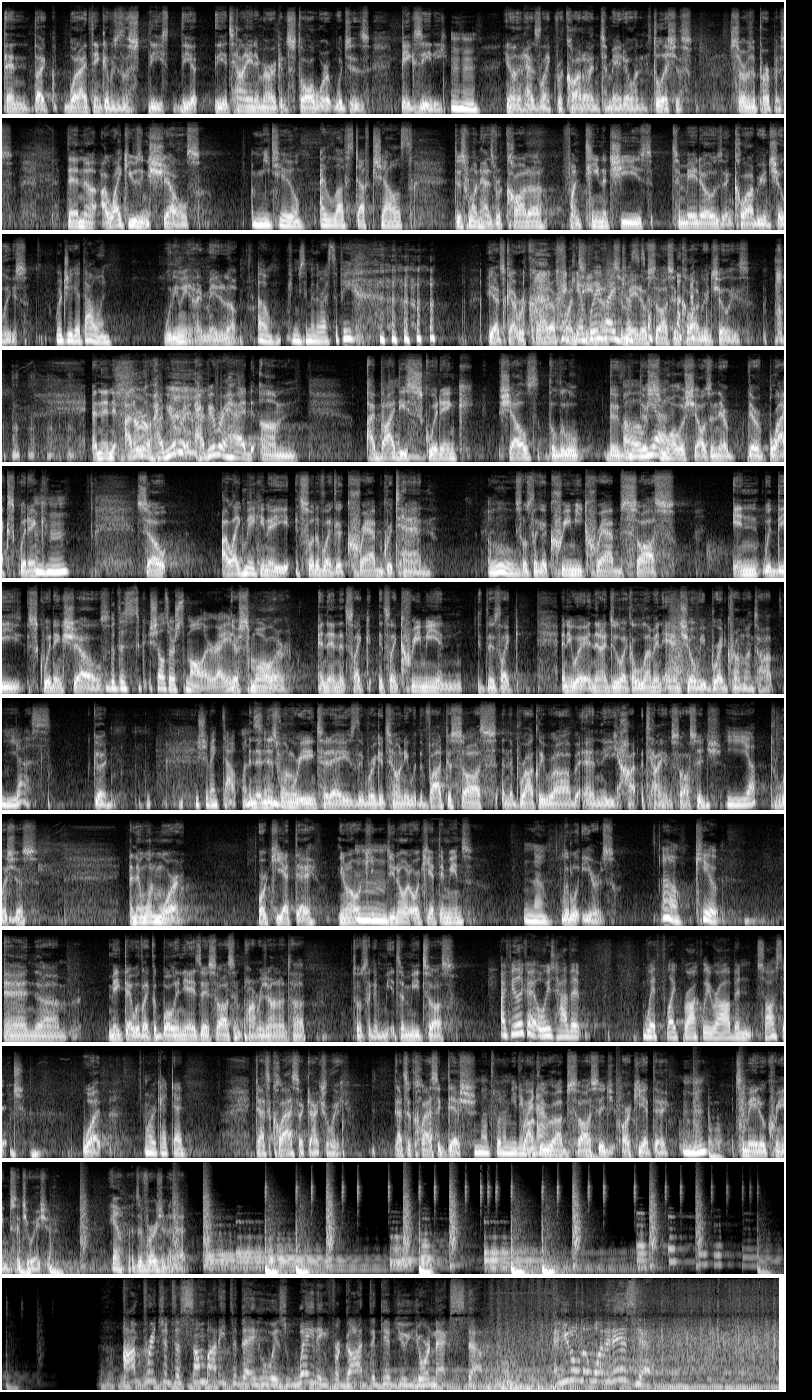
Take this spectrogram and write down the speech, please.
than like what I think of as the the the, the Italian American stalwart, which is Baked ziti Mm-hmm. you know, that has like ricotta and tomato and it's delicious. Serves a purpose. Then uh, I like using shells. Me too. I love stuffed shells. This one has ricotta, fontina cheese, tomatoes, and Calabrian chilies. Where'd you get that one? What do you mean? I made it up. Oh, can you send me the recipe? Yeah, it's got ricotta, I can't believe I fontina, just- tomato sauce, and Calabrian chilies. And then I don't know. Have you ever have you ever had? Um, I buy these squid ink shells, the little, the, Oh, they're yeah. smaller shells, and they're they're black squid ink. Mhm. So I like making a. It's sort of like a crab gratin, Ooh. So it's like a creamy crab sauce in with the squid ink shells. But the s- shells are smaller, right? They're smaller, and then it's like it's like creamy and there's like anyway. And then I do like a lemon anchovy breadcrumb on top. yes. Good. We should make that one. And then soon. this one we're eating today is the rigatoni with the vodka sauce and the broccoli rabe and the hot Italian sausage. Yep. Delicious. And then one more, orecchiette. You know, orchi- Mm. do you know what orecchiette means? No. Little ears. Oh, cute. And um, make that with like a bolognese sauce and parmesan on top. So it's like a meat- it's a meat sauce. I feel like I always have it with like broccoli rabe and sausage What? Or kete. That's classic, actually. That's a classic dish. And that's what I'm eating Broccoli right now. rabe sausage orecchiette. Mm-hmm. Tomato cream situation. Yeah, it's a version of that. I'm preaching to somebody today who is waiting for God to give you your next step. And you don't know what it is yet.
